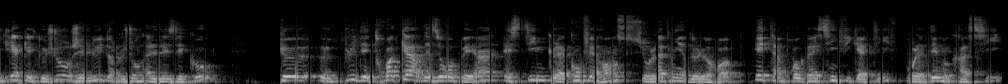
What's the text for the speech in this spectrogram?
il y a quelques jours, j'ai lu dans le journal Les Échos que euh, plus des trois quarts des Européens estiment que la conférence sur l'avenir de l'Europe est un progrès significatif pour la démocratie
